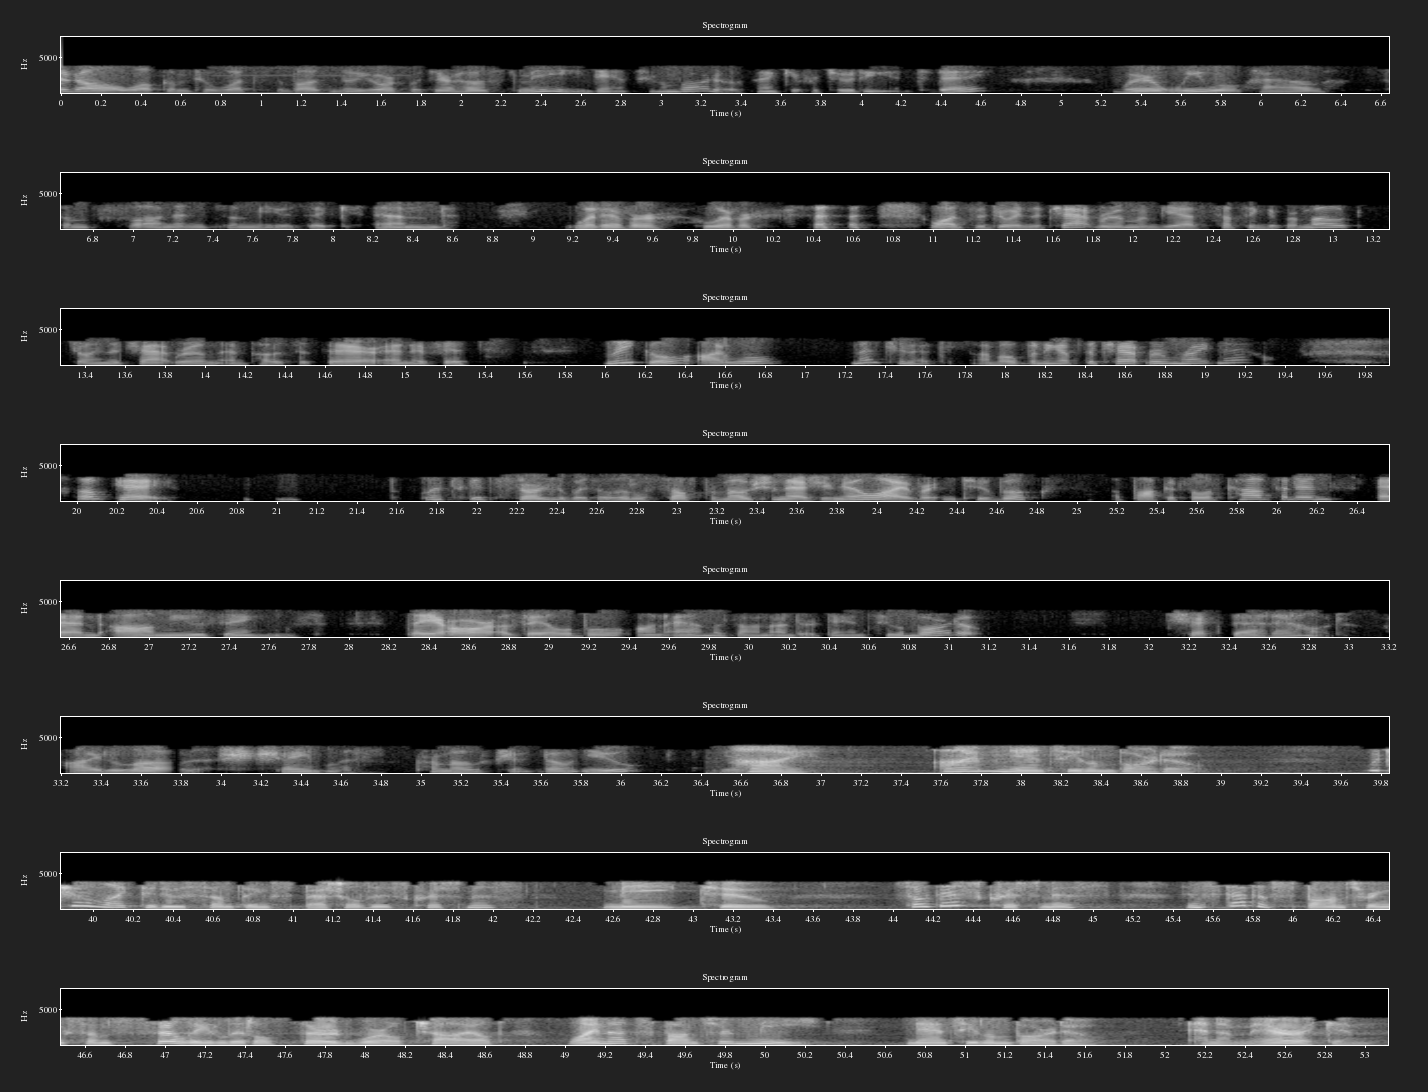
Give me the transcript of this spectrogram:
It all. Welcome to What's the Buzz New York with your host, me, Nancy Lombardo. Thank you for tuning in today, where we will have some fun and some music and whatever, whoever wants to join the chat room. And if you have something to promote, join the chat room and post it there. And if it's legal, I will mention it. I'm opening up the chat room right now. Okay, let's get started with a little self-promotion. As you know, I've written two books, A Pocket Full of Confidence and Ah Musings. They are available on Amazon under Nancy Lombardo. Check that out. I love shameless promotion, don't you? Hi, I'm Nancy Lombardo. Would you like to do something special this Christmas? Me too. So this Christmas, instead of sponsoring some silly little third world child, why not sponsor me, Nancy Lombardo, an American?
